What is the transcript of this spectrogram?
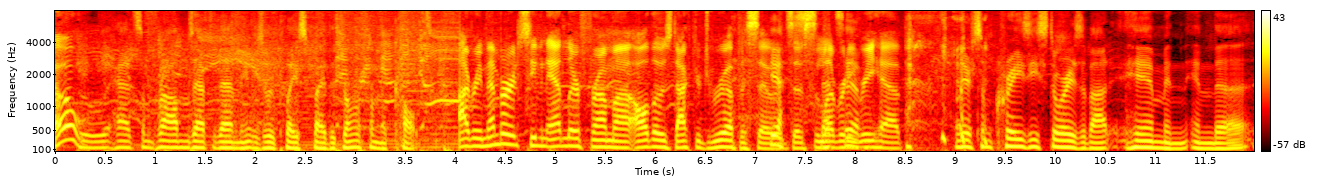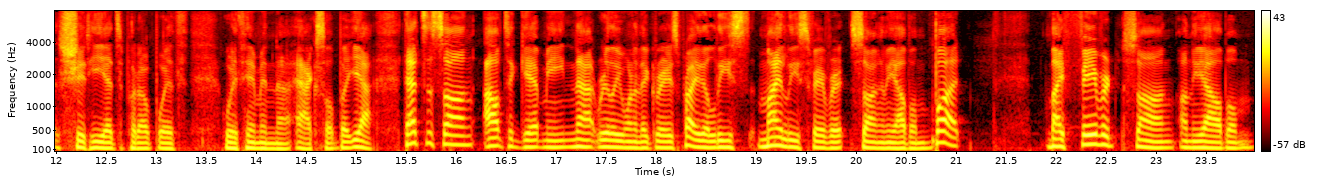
Oh, who had some problems after that, and he was replaced by the drummer from the Cult. I remember Steven Adler from uh, all those Dr. Drew episodes Yes, of Celebrity. Rehab. and there's some crazy stories about him and, and the shit he had to put up with with him and uh, Axl. But yeah, that's a song "Out to Get Me." Not really one of the greatest. Probably the least my least favorite song on the album. But my favorite song on the album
